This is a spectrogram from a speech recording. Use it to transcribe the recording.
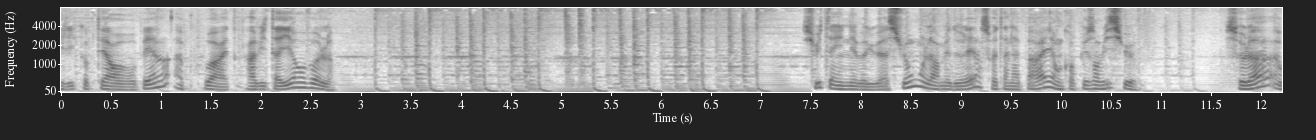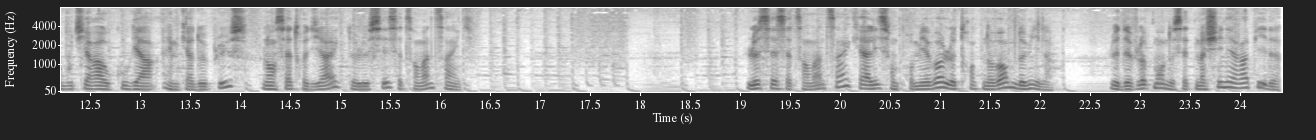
hélicoptère européen à pouvoir être ravitaillé en vol. Suite à une évaluation, l'armée de l'air souhaite un appareil encore plus ambitieux. Cela aboutira au Cougar MK2+, l'ancêtre direct de l'EC-725. Le C-725 réalise son premier vol le 30 novembre 2000. Le développement de cette machine est rapide.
